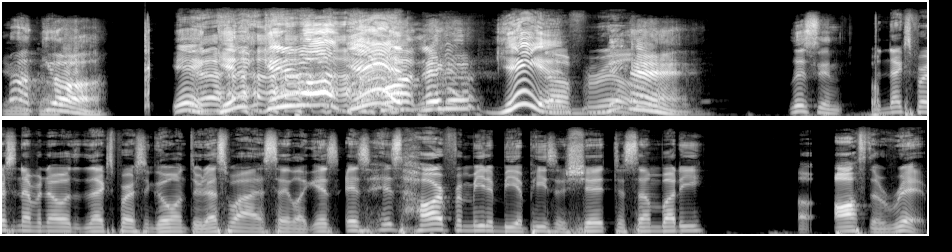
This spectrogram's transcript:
There Fuck y'all. Yeah, get it, get it on. Yeah, Fuck, nigga. Yeah, No, for real. Man. Listen, the next person never knows the next person going through. That's why I say like it's it's it's hard for me to be a piece of shit to somebody uh, off the rip.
